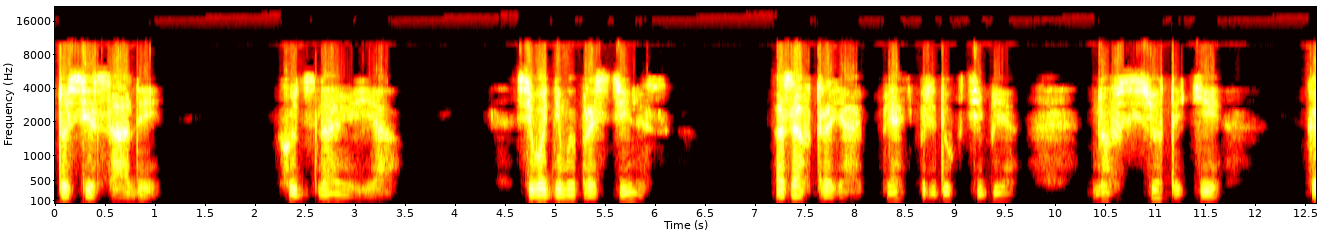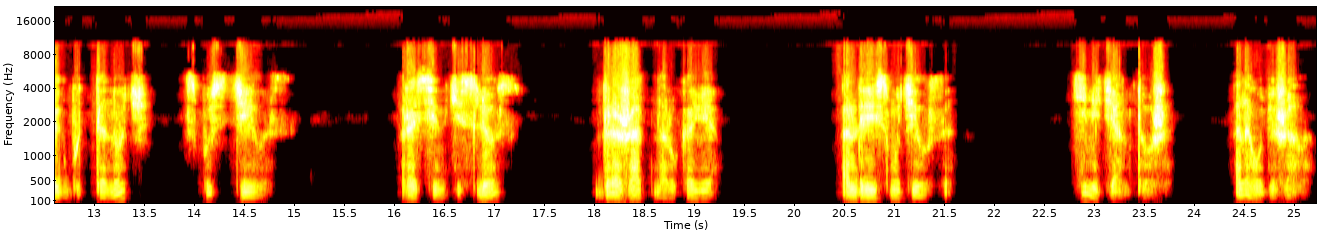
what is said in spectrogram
Тосисады». «Хоть знаю я, сегодня мы простились, а завтра я опять приду к тебе, но все-таки...» как будто ночь спустилась. Росинки слез дрожат на рукаве. Андрей смутился. Кимитян тоже. Она убежала.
